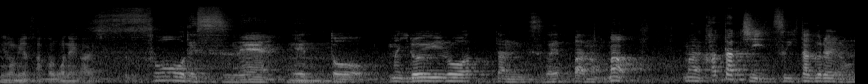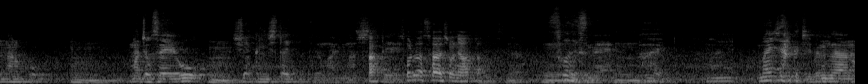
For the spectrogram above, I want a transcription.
二宮さんからお願いすそうですね、うん。えっとまあいろいろあったんですがやっぱあのまあまあ二十歳過ぎたぐらいの女の子、る、うん。まあ、女性をうん。主役にしたいっていうのがありまして、あそれは最初にあったんですね、ん。そうですね、うん。はい。前前なんか自分があの、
